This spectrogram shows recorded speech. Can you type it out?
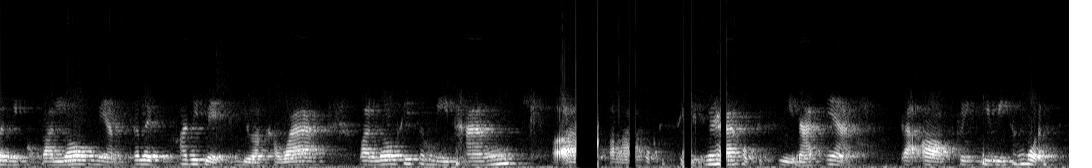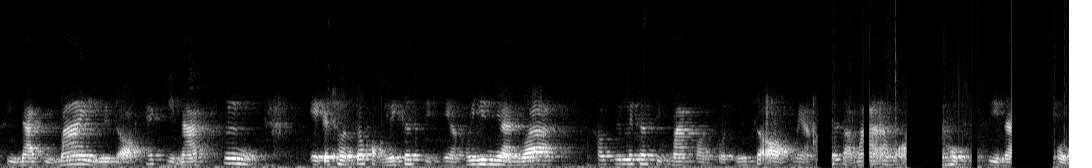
รณีของบอลโลกเนี่ยมันก็เลยเป็นข้อดีเบตกันอยู่อะค่ะว่าบอลโลกที่จะมีทั้งเอ่อเอ่อ64 ใช่ไหมคะ 64 นัดเนี่ยจะออกฟรีทีวีทั้งหมด64นัดหรือไม่ หรือจะออกแค่กี่นัด ซึ่งเอกชนเจ้าของลิขสิทธิ์เนี่ยเขายืนยันว่าเขาซื้อลิขสิทธิ์มาก่อนกฎนี้จะออกเนี่ยเขาไม่สามารถเอามาออก 64 นัดผล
